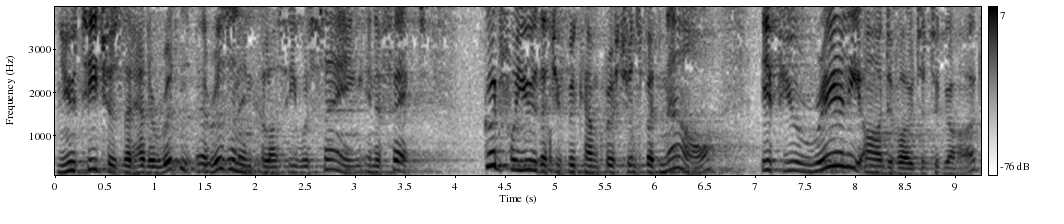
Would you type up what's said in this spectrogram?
new teachers that had arisen in Colossae were saying, in effect, Good for you that you've become Christians, but now, if you really are devoted to God,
